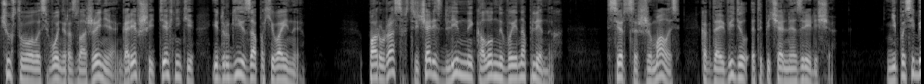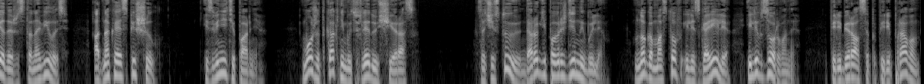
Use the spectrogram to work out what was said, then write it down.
Чувствовалась вонь разложения, горевшие техники и другие запахи войны. Пару раз встречались длинные колонны военнопленных. Сердце сжималось, когда я видел это печальное зрелище. Не по себе даже становилось, однако я спешил. Извините, парни. Может, как-нибудь в следующий раз. Зачастую дороги повреждены были. Много мостов или сгорели, или взорваны. Перебирался по переправам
